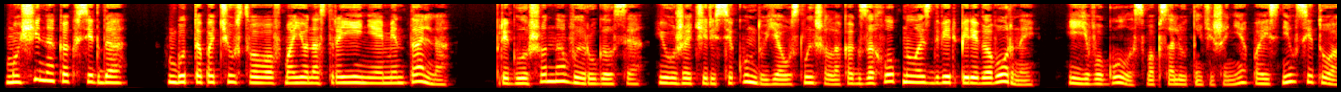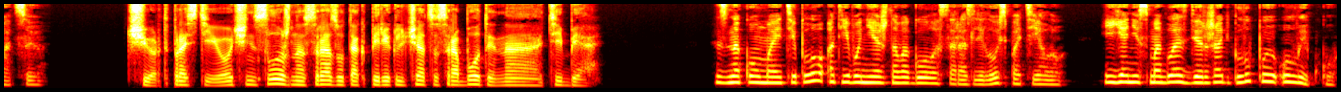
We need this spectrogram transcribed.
Мужчина, как всегда, будто почувствовав мое настроение ментально, приглушенно выругался, и уже через секунду я услышала, как захлопнулась дверь переговорной, и его голос в абсолютной тишине пояснил ситуацию. «Черт, прости, очень сложно сразу так переключаться с работы на тебя». Знакомое тепло от его нежного голоса разлилось по телу, и я не смогла сдержать глупую улыбку,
